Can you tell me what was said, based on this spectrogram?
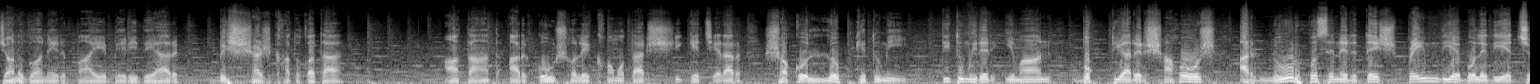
জনগণের পায়ে বেরি দেয়ার বিশ্বাসঘাতকতা, আতাত আর কৌশলে ক্ষমতার শিকে চেরার সকল লোভকে তুমি তিতুমিরের ইমান বক্তিয়ারের সাহস আর নূর হোসেনের দেশ প্রেম দিয়ে বলে দিয়েছ।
